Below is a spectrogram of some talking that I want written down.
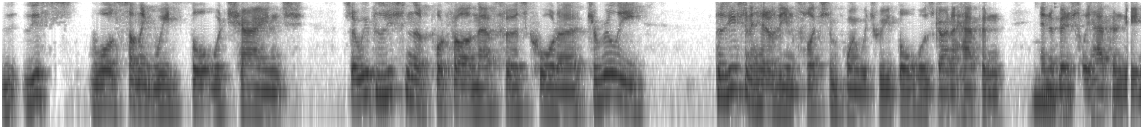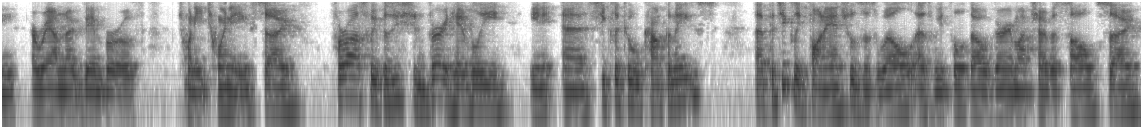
this was something we thought would change. So we positioned the portfolio in that first quarter to really position ahead of the inflection point, which we thought was going to happen and mm-hmm. eventually happened in around November of 2020. So for us, we positioned very heavily in uh, cyclical companies, uh, particularly financials as well, as we thought they were very much oversold. So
